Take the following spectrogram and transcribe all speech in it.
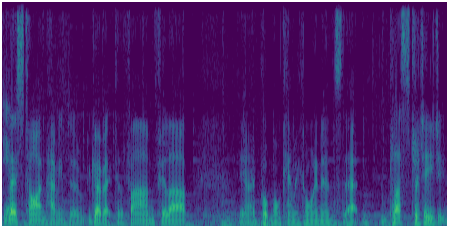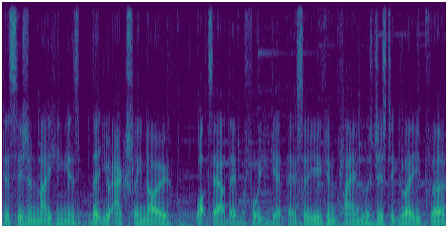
Yep. Less time having to go back to the farm, fill up, you know, put more chemical in and that. Plus strategic decision making is that you actually know what's out there before you get there. So you can plan logistically for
